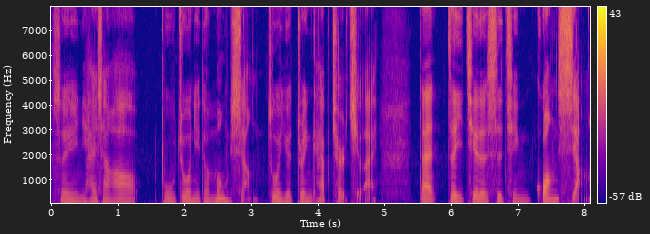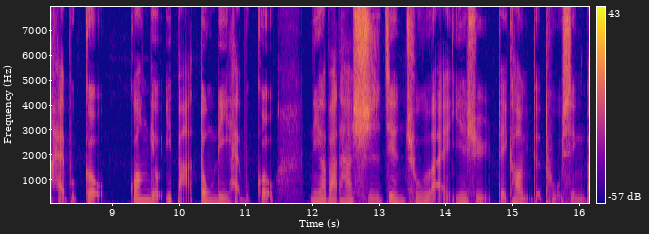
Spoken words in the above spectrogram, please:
所以你还想要捕捉你的梦想，做一个 dream capture 起来。但这一切的事情，光想还不够，光有一把动力还不够，你要把它实践出来，也许得靠你的土星吧。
